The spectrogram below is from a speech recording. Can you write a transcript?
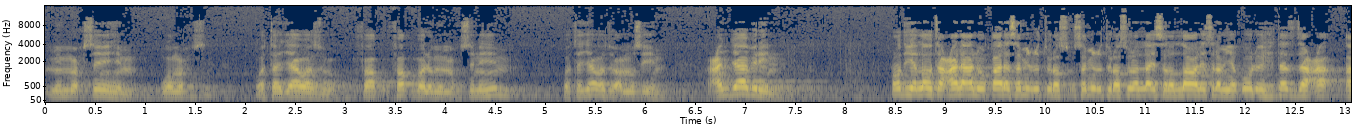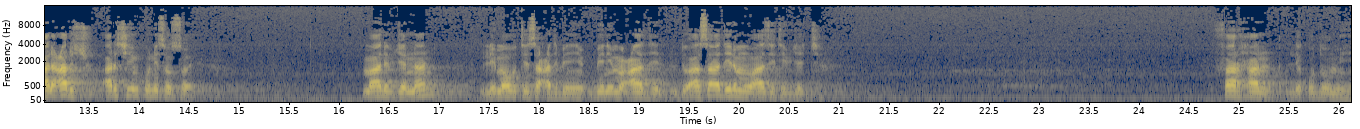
من محسنهم ومحسن وتجاوزوا فاقبلوا من محسنهم وتجاوزوا عن مسيئهم. عن جابر رضي الله تعالى عنه قال سمعت رسول, سمعت رسول الله صلى الله عليه وسلم يقول اهتز العرش. أرشين كنيس مالف جنان لموت سعد بن معاذ. دعاء سعد المعاذ تبجج فرحا لقدومه.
